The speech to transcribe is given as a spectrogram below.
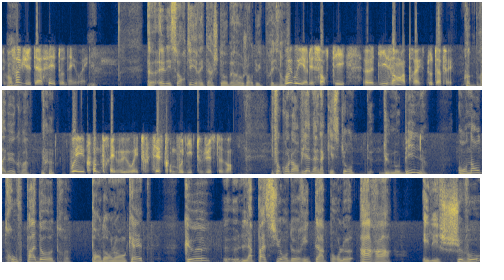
C'est pour ça que j'étais assez étonné, oui. Euh, elle est sortie, Rita Staub, hein, aujourd'hui de prison. Oui, oui, elle est sortie euh, dix ans après, tout à fait. Comme prévu, quoi. oui, comme prévu, oui, c'est comme vous dites tout justement. Il faut qu'on en revienne à la question du mobile. On n'en trouve pas d'autres pendant l'enquête que euh, la passion de Rita pour le hara et les chevaux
